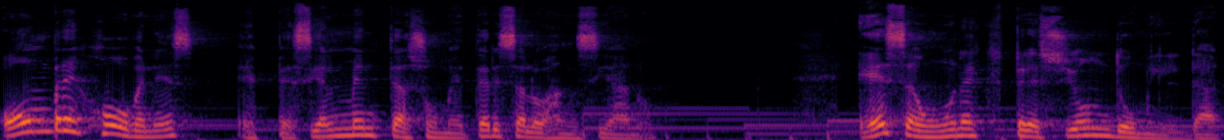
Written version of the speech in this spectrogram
hombres jóvenes especialmente a someterse a los ancianos. Esa es una expresión de humildad.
